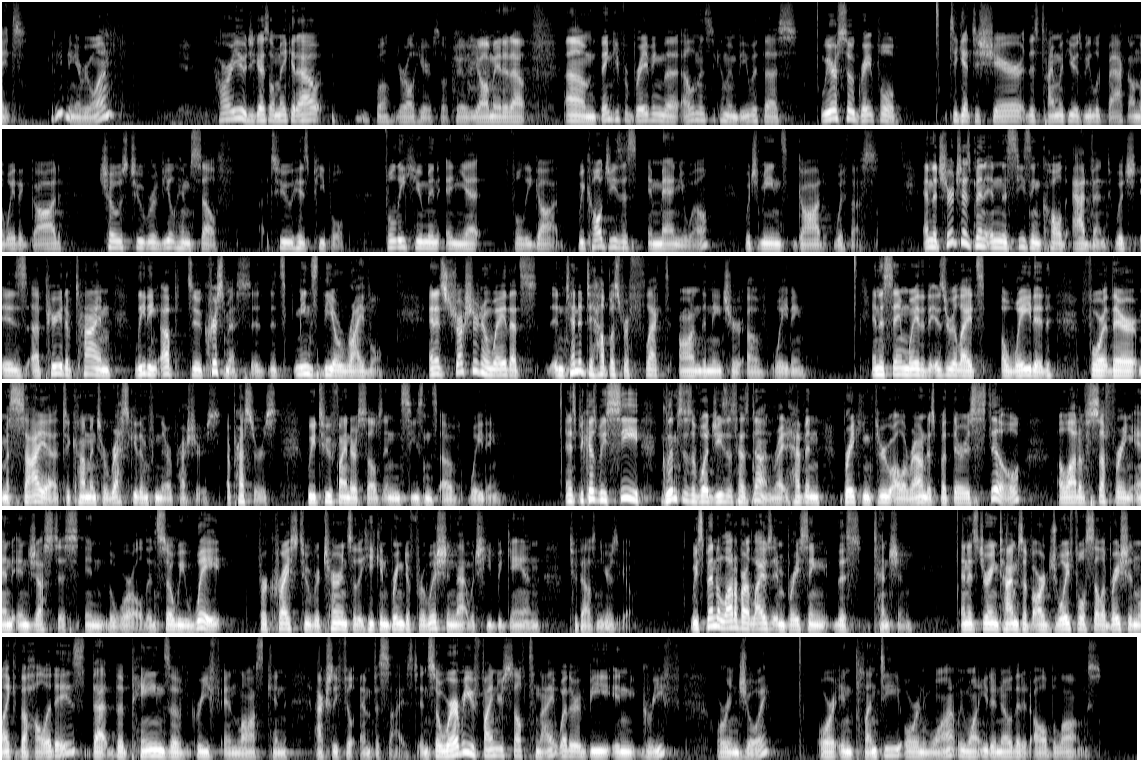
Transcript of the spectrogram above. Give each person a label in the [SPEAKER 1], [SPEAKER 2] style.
[SPEAKER 1] right. Good evening, everyone. How are you? Did you guys all make it out? Well, you're all here, so clearly you all made it out. Um, thank you for braving the elements to come and be with us. We are so grateful to get to share this time with you as we look back on the way that God chose to reveal himself to his people, fully human and yet fully God. We call Jesus Emmanuel, which means God with us. And the church has been in this season called Advent, which is a period of time leading up to Christmas. It, it, means the arrival. And it's structured in a way that's intended to help us reflect on the nature of waiting. In the same way that the Israelites awaited for their Messiah to come and to rescue them from their oppressors, oppressors, we too find ourselves in seasons of waiting. And it's because we see glimpses of what Jesus has done, right? Heaven breaking through all around us, but there is still a lot of suffering and injustice in the world. And so we wait for Christ to return so that he can bring to fruition that which he began 2,000 years ago. We spend a lot of our lives embracing this tension. And it's during times of our joyful celebration, like the holidays, that the pains of grief and loss can actually feel emphasized. And so, wherever you find yourself tonight, whether it be in grief or in joy, or in plenty or in want, we want you to know that it all belongs.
